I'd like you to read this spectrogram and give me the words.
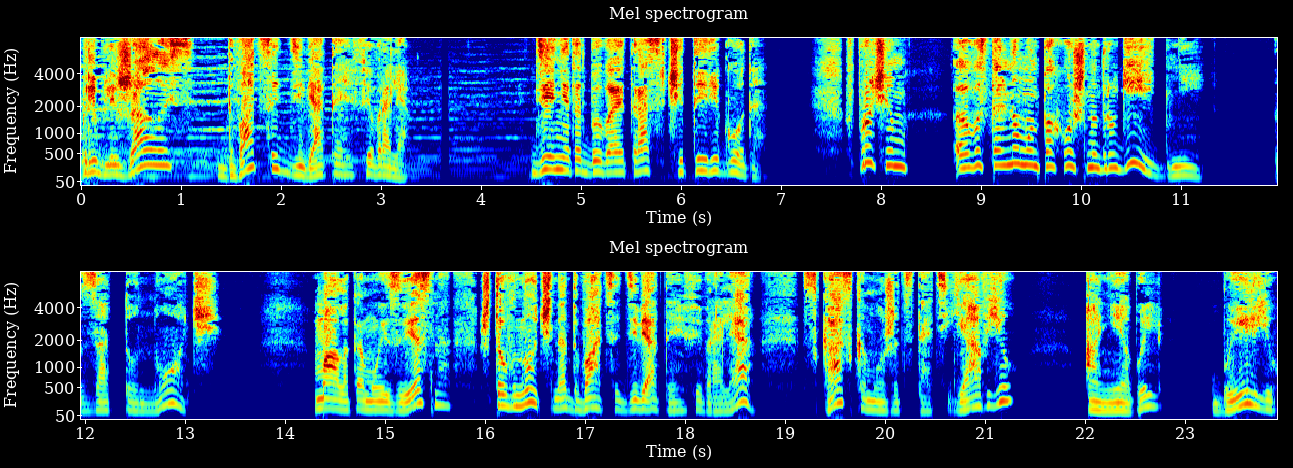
Приближалось 29 февраля. День этот бывает раз в четыре года. Впрочем, в остальном он похож на другие дни. Зато ночь Мало кому известно, что в ночь на 29 февраля сказка может стать явью, а небыль — былью.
